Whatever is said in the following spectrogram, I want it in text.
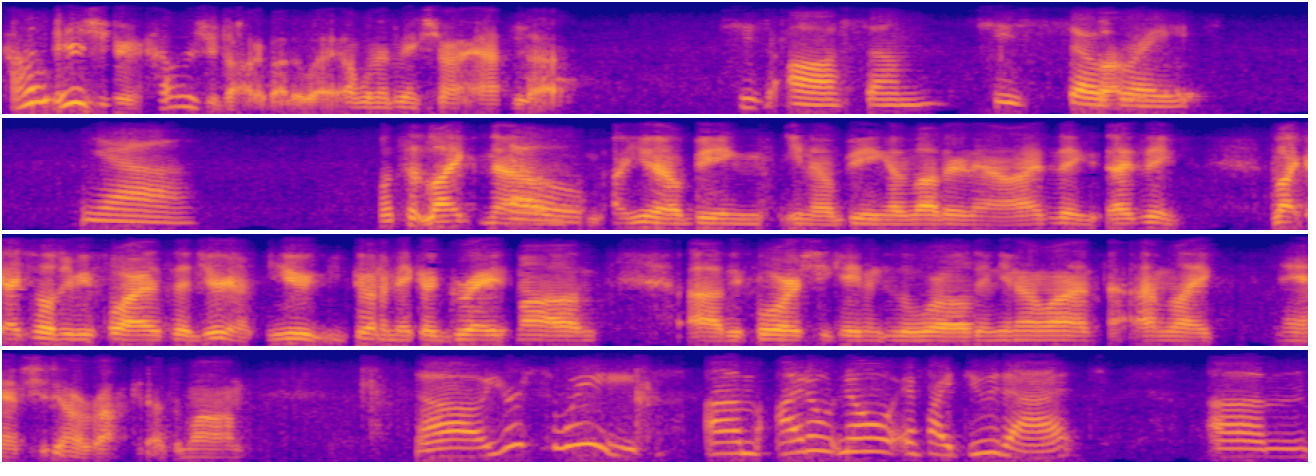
how is your how is your daughter, by the way? I wanted to make sure I asked that. She's awesome. She's so Love it. great. Yeah. What's it like now? Uh, You know, being you know being a mother now. I think I think like I told you before, I said you're you're going to make a great mom uh, before she came into the world. And you know what? I'm like, man, she's gonna rock it as a mom. Oh, you're sweet. Um, I don't know if I do that. Um,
